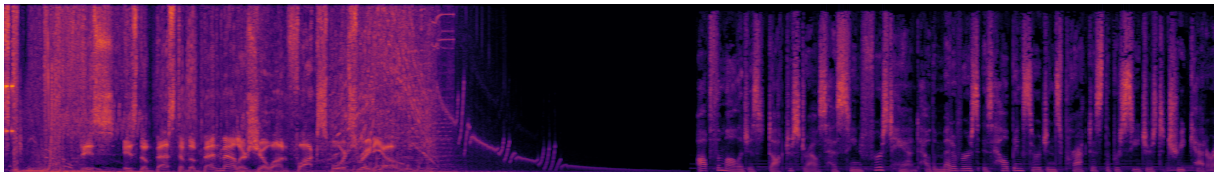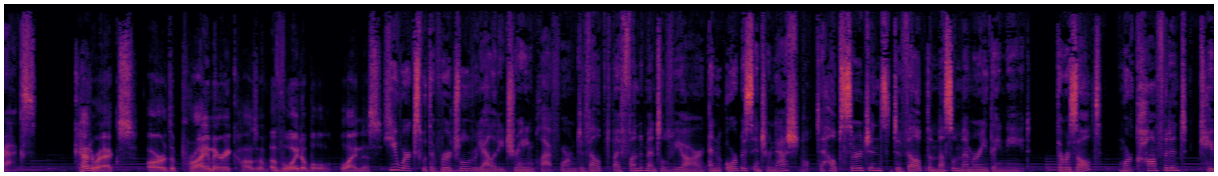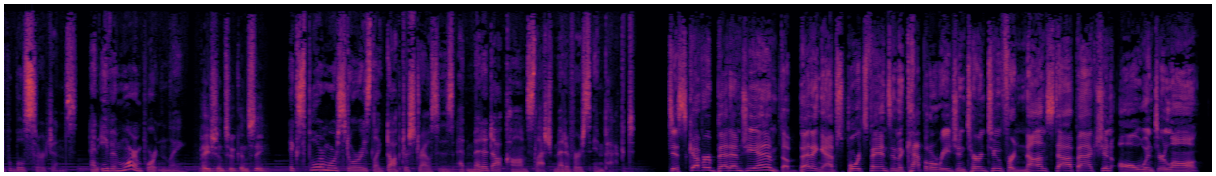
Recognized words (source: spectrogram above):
This is the best of the Ben Maller Show on Fox Sports Radio. Ophthalmologist Dr. Strauss has seen firsthand how the metaverse is helping surgeons practice the procedures to treat cataracts. Cataracts are the primary cause of avoidable blindness. He works with a virtual reality training platform developed by Fundamental VR and Orbis International to help surgeons develop the muscle memory they need. The result? more confident, capable surgeons. And even more importantly, patients who can see. Explore more stories like Dr. Strauss's at meta.com slash metaverse impact. Discover BetMGM, the betting app sports fans in the capital region turn to for nonstop action all winter long.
